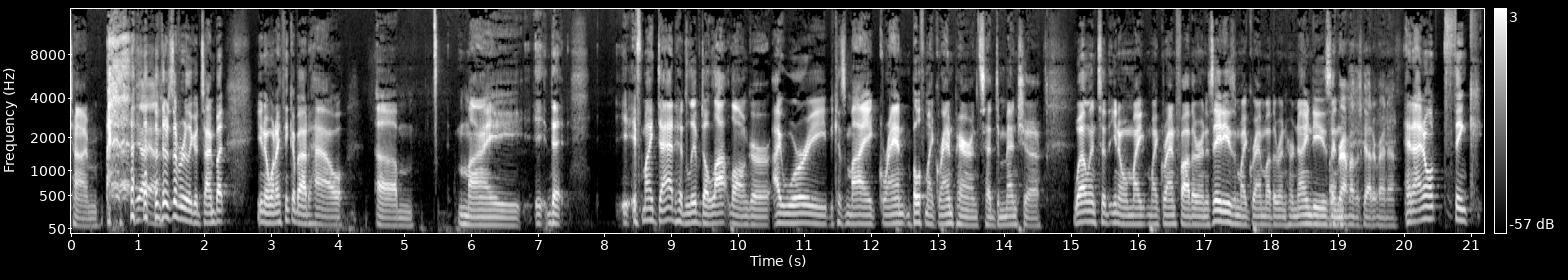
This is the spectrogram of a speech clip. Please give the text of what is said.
time. Yeah, yeah. There's never really a good time. But, you know, when I think about how um, my that if my dad had lived a lot longer, I worry because my grand both my grandparents had dementia. Well into the, you know my my grandfather in his 80s and my grandmother in her 90s My and grandmother's got it right now. and I don't think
